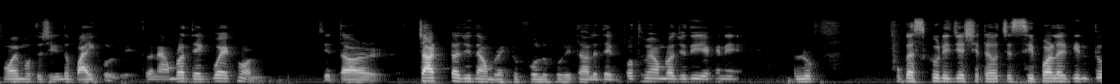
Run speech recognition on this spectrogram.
সময় মতো সে কিন্তু বাই করবে। তো মানে আমরা দেখব এখন যে তার চার্টটা যদি আমরা একটু ফলো করি, তাহলে দেখ, প্রথমে আমরা যদি এখানে ফোকাস করি যে সেটা হচ্ছে সিপার্লের কিন্তু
